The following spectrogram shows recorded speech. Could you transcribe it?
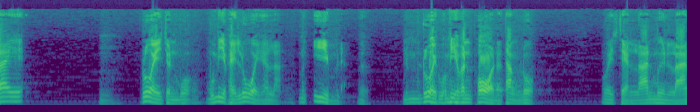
ได้ รวยจนบ่บ่มีไผรวยนั่นล่ะ มันอิ่มแหละเออนี่มันรวยผมมีวันพ่อนะทั้งโลกรวยแสนล้านหมื่นล้าน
